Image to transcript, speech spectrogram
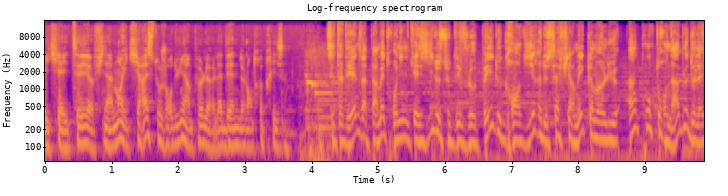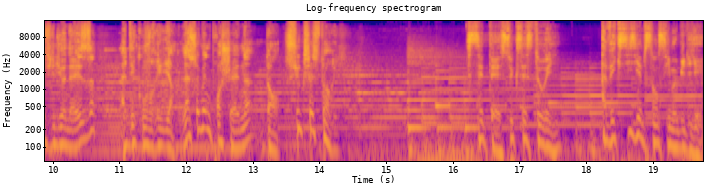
et qui a été finalement et qui reste aujourd'hui un peu l'ADN de l'entreprise. Cet ADN va permettre au Ninkasi de se développer, de grandir et de s'affirmer comme un lieu incontournable de la vie lyonnaise, à découvrir la semaine prochaine dans Success Story. C'était Success Story avec Sixième Sens Immobilier,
